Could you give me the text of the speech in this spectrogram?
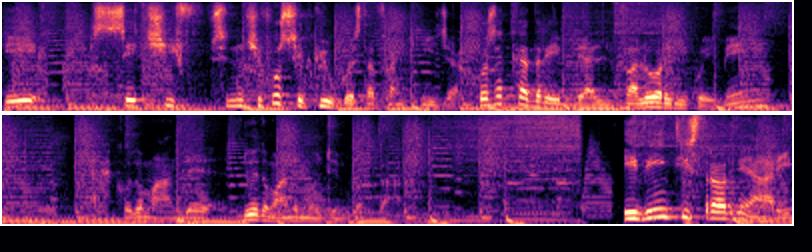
E se, ci, se non ci fosse più questa franchigia, cosa accadrebbe al valore di quei beni? ecco, domande, due domande molto importanti. Eventi straordinari,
